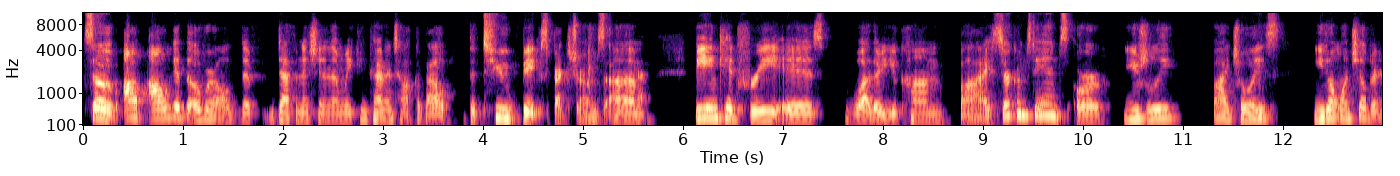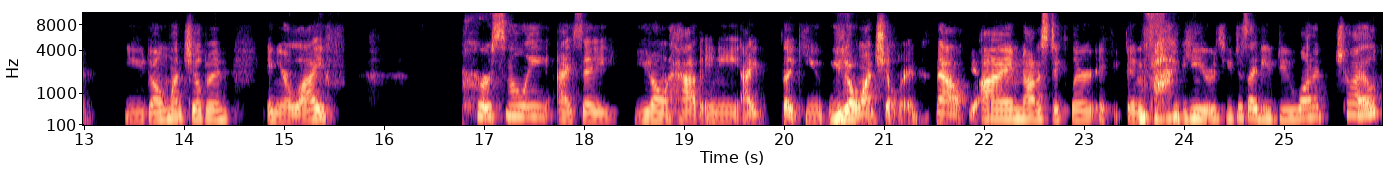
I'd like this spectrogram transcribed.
so I'll, I'll give the overall def- definition and then we can kind of talk about the two big spectrums. Um yeah. being kid free is whether you come by circumstance or usually by choice. You don't want children. You don't want children in your life personally i say you don't have any i like you you don't want children now yeah. i'm not a stickler if in five years you decide you do want a child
